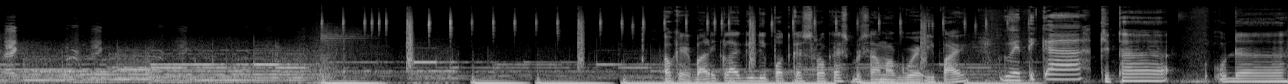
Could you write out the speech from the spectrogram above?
Perfect. Perfect. Oke, balik lagi di podcast Rokes bersama gue Ipai. Gue Tika. Kita udah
